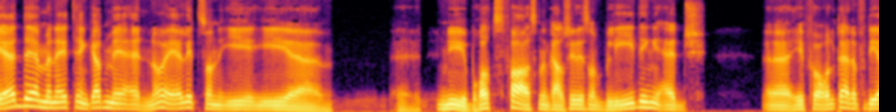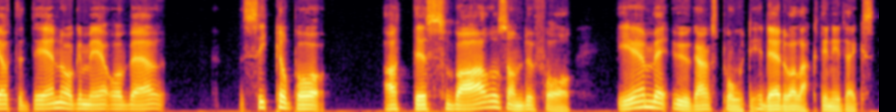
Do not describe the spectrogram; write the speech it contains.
er det, men jeg tenker at vi ennå er litt sånn i, i uh, nybrottsfasen, kanskje litt sånn bleeding edge uh, i forhold til det, fordi at det er noe med å være sikker på at det svaret som du får, er med utgangspunkt i det du har lagt inn i tekst.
